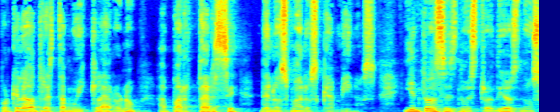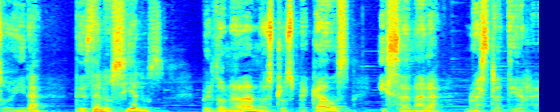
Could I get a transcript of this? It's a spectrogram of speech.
Porque la otra está muy claro, ¿no? Apartarse de los malos caminos. Y entonces nuestro Dios nos oirá desde los cielos, perdonará nuestros pecados y sanará nuestra tierra.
